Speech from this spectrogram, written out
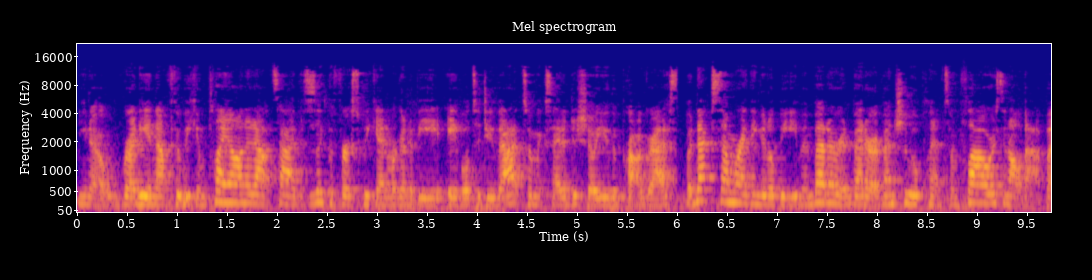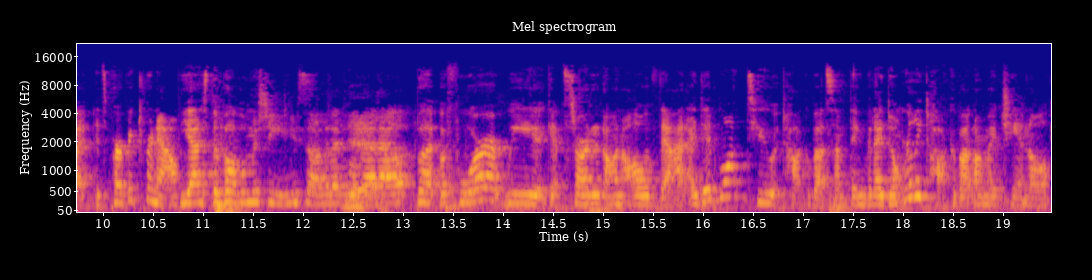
you know, ready enough that we can play on it outside. This is like the first weekend we're gonna be able to do that. So I'm excited to show you the progress. But next summer, I think it'll be even better and better. Eventually we'll plant some flowers and all that, but it's perfect for now. Yes, the bubble machine, you saw that I pulled yeah. that out. But before we get started on all of that, I did want to talk about something that I don't really talk about on my channel,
